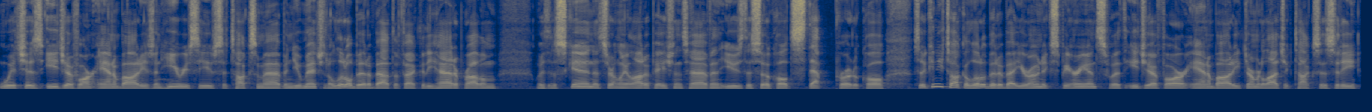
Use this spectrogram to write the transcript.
which is EGFR antibodies. And he received cetuximab. And you mentioned a little bit about the fact that he had a problem with his skin that certainly a lot of patients have and use the so called STEPP protocol. So, can you talk a little bit about your own experience with EGFR antibody dermatologic toxicity?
